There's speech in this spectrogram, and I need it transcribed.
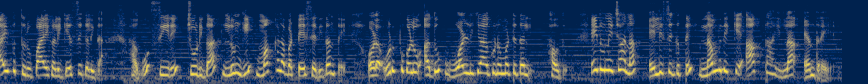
ಐವತ್ತು ರೂಪಾಯಿಗಳಿಗೆ ಸಿಗಲಿದೆ. ಹಾಗೂ ಸೀರೆ, ಚೂಡಿದಾರ್, ಲುಂಗಿ, ಮಕ್ಕಳ ಬಟ್ಟೆ ಸೇರಿದಂತೆ. ಒಳ ಉಡುಪುಗಳು ಅದು ಒಳ್ಳೆಯ ಗುಣಮಟ್ಟದಲ್ಲಿ. ಹೌದು, ಇದು ನಿಜಾನ? ಎಲ್ಲಿ ಸಿಗುತ್ತೆ? ನಂಬಲಿಕ್ಕೆ ಆಗ್ತಾ ಇಲ್ಲ ಎಂದ್ರೆ.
